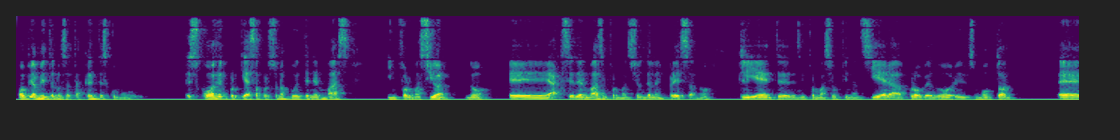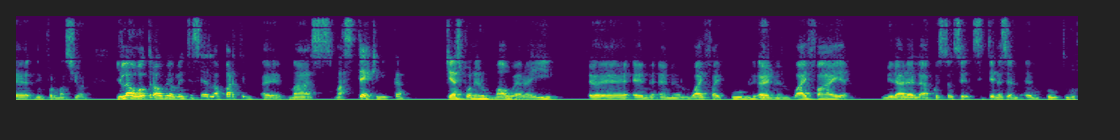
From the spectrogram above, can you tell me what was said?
obviamente los atacantes como escogen porque esa persona puede tener más información, ¿no? Eh, acceder más información de la empresa, ¿no? Clientes, información financiera, proveedores, un montón eh, de información. Y la otra, obviamente, es la parte eh, más, más técnica, que es poner un malware ahí en, en, el Wi-Fi público, en el Wi-Fi, mirar la cuestión si, si tienes el, el Bluetooth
